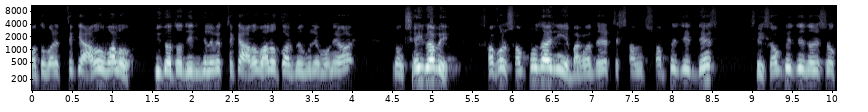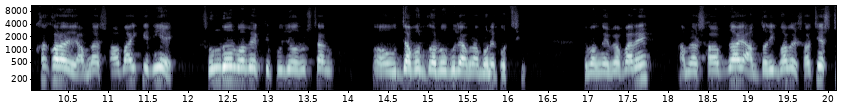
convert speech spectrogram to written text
গতবারের থেকে আরও ভালো, বিগত দিনগুলোর থেকে আরও ভালো করবে বলে মনে হয়। এবং সেইভাবে সকল সম্প্রদায় নিয়ে, বাংলাদেশের সম্প্রীতির দেশ, সেই সম্প্রীতির দেশ রক্ষা করায় আমরা সবাইকে নিয়ে সুন্দরভাবে একটি পুজো অনুষ্ঠান উদযাপন করব বলে আমরা মনে করছি। এবং এ ব্যাপারে আমরা সবাই আন্তরিকভাবে সচেষ্ট।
